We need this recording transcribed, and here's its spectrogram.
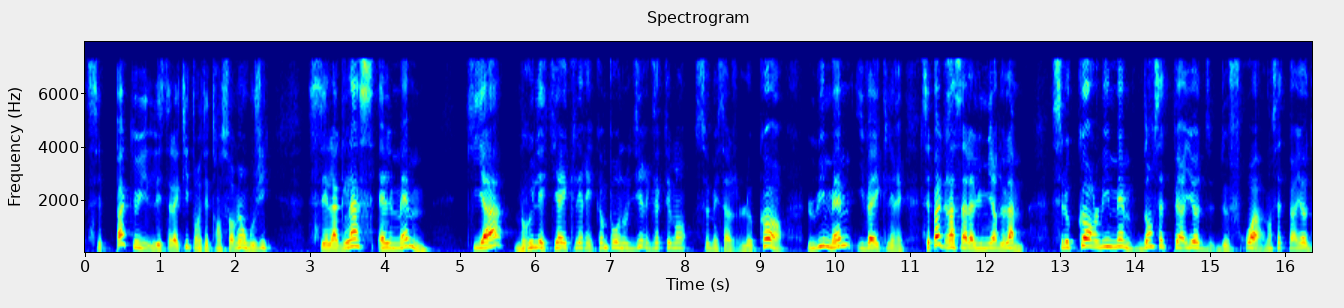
c'est pas que les stalactites ont été transformées en bougies. C'est la glace elle-même qui a brûlé, qui a éclairé, comme pour nous dire exactement ce message. Le corps lui-même, il va éclairer. C'est pas grâce à la lumière de l'âme, c'est le corps lui-même dans cette période de froid, dans cette période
